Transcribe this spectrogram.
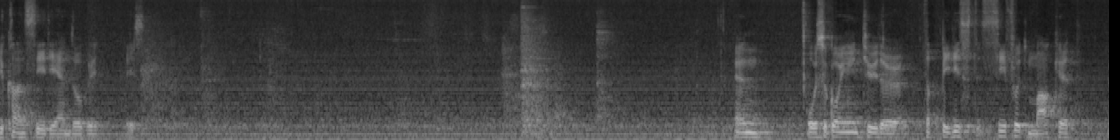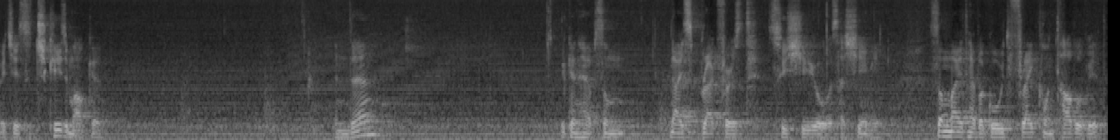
You can't see the end of it. And also going into the, the biggest seafood market, which is Tsukiji market. And then we can have some nice breakfast, sushi or sashimi. Some might have a gold flake on top of it.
